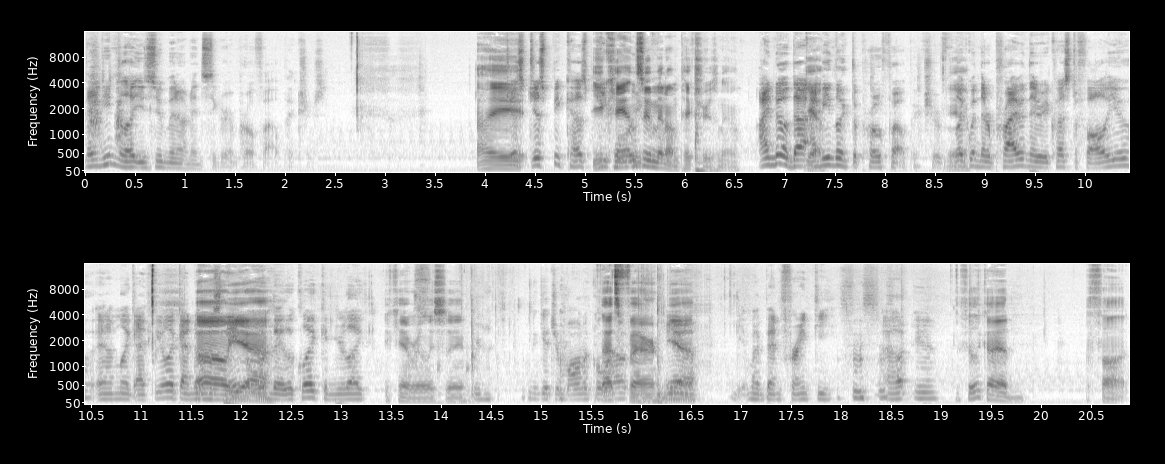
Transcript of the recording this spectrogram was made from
They need to let you zoom in on Instagram profile pictures, I just just because people you can re- zoom in on pictures now. I know that. I mean, like the profile picture. Yeah. Like when they're private, they request to follow you, and I'm like, I feel like I know Oh, this name, yeah. but what do they look like? And you're like, You can't really see. You get your monocle. That's out. fair. yeah, Yeah. get my Ben Frankie out. Yeah. I feel like I had a thought,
